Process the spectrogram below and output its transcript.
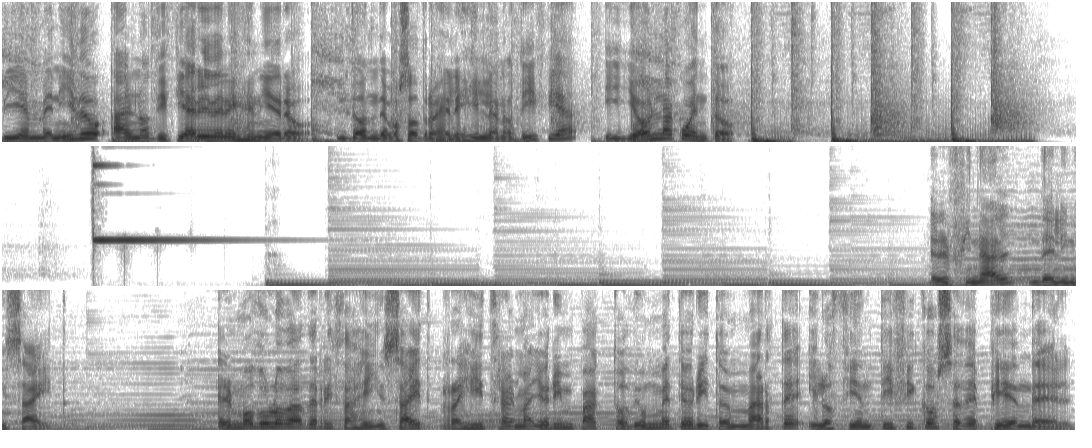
Bienvenido al Noticiario del Ingeniero, donde vosotros elegís la noticia y yo os la cuento. El final del InSight. El módulo de aterrizaje InSight registra el mayor impacto de un meteorito en Marte y los científicos se despiden de él.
